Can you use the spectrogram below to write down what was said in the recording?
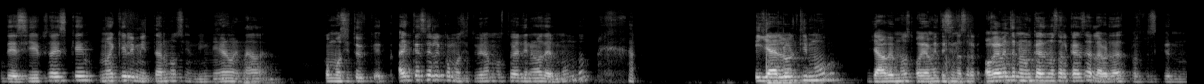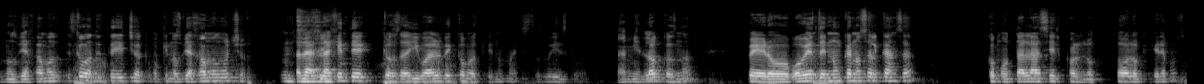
decir, ¿sabes qué? No hay que limitarnos en dinero, en nada. Como si tu- hay que hacerle como si tuviéramos todo el dinero del mundo. Y ya al último, ya vemos, obviamente si nos obviamente nunca nos alcanza, la verdad, pues, es que nos viajamos, es como te he dicho, como que nos viajamos mucho. O sea, la, Sí, la sí. gente, o sea, igual ve como que, no manches, estos güeyes como que bien locos, ¿no? Pero obviamente nunca nos alcanza como tal así con lo- todo lo que queremos.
